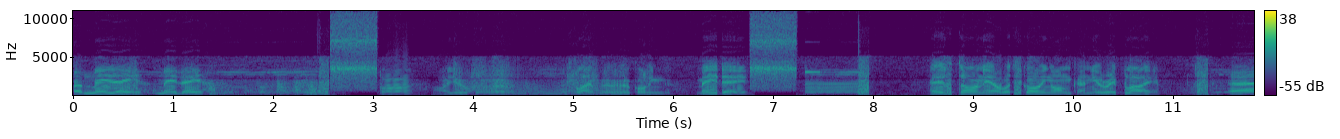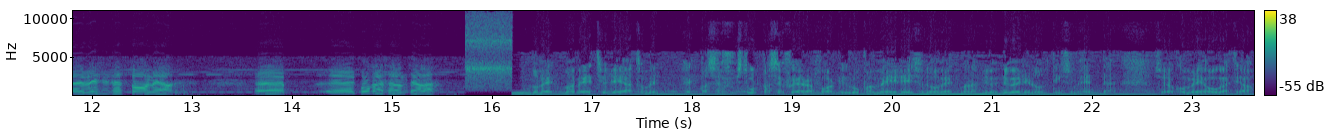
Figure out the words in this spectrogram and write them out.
Uh, mayday, mayday. Uh, are you uh, flying, uh, calling Mayday? Estonia, what's going on? Can you reply? Uh, this is Estonia. Uh, uh, kuka se on siellä? Då vet, man vet ju det att om en, ett passage, stort passagerarfartyg ropar mayday så då vet man att nu, nu är det någonting som händer. Så jag kommer ihåg att jag,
